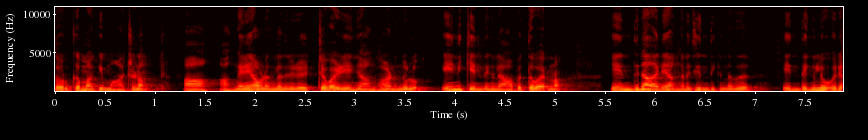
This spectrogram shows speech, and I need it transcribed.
സ്വർഗമാക്കി മാറ്റണം. ആ അങ്ങനെയാവണമെങ്കിൽ അതിനൊരൊറ്റ വഴിയേ ഞാൻ കാണുന്നുള്ളൂ. എനിക്ക് എന്തെങ്കിലും ആപത്ത് വരണം. എന്തിനാ ആരെയും അങ്ങനെ ചിന്തിക്കുന്നത്? എന്തെങ്കിലും ഒരു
